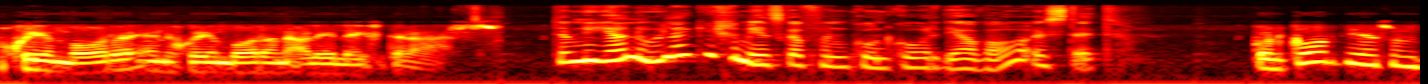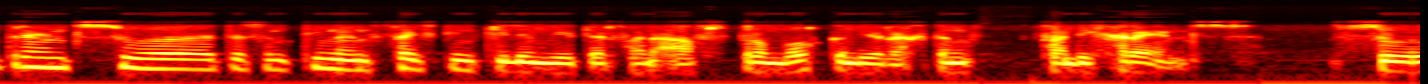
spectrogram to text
Goeiemôre en goeiemôre aan al die luisteraars. Dominee Jan, hoe lyk die gemeenskap van Concordia? Waar is dit? Concordia is omtrent so tussen 10 en 15 km van Afstrombok in die rigting van die grens. So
